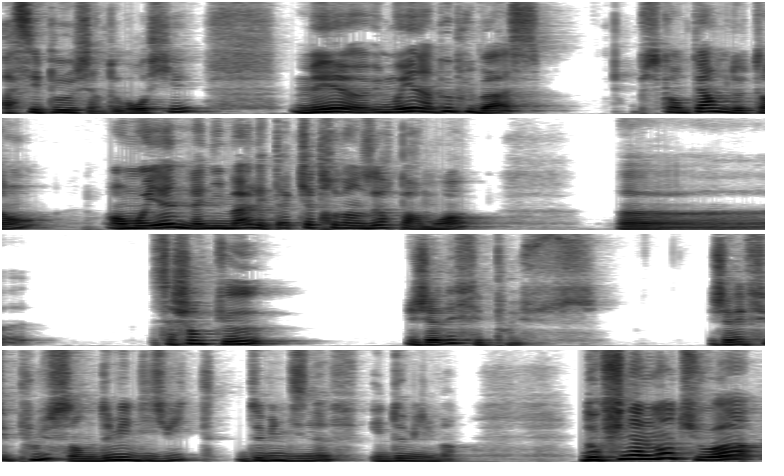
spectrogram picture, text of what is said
assez peu, c'est un peu grossier mais euh, une moyenne un peu plus basse, puisqu'en termes de temps, en moyenne, l'animal est à 80 heures par mois, euh, sachant que j'avais fait plus. J'avais fait plus en 2018, 2019 et 2020. Donc finalement, tu vois,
